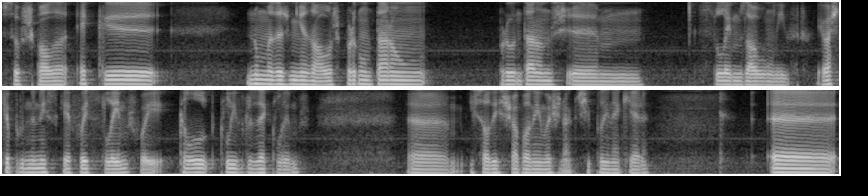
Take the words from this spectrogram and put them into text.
sobre escola é que numa das minhas aulas perguntaram perguntaram-nos um, se lemos algum livro. Eu acho que a pergunta nem sequer foi se lemos, foi que, que livros é que lemos. Uh, e só disso já podem imaginar que disciplina é que era. Uh,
